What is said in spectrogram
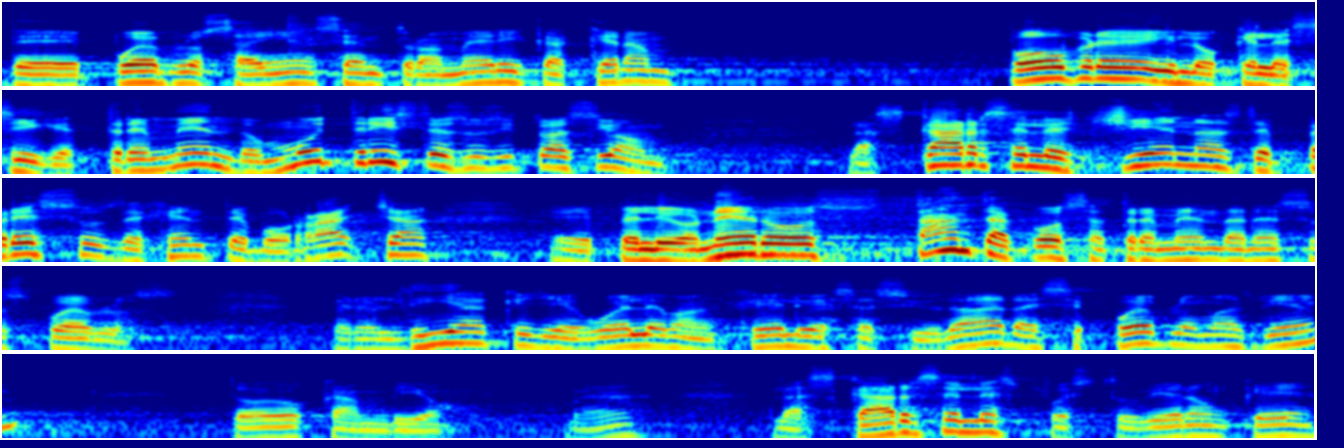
de pueblos ahí en Centroamérica que eran pobres y lo que le sigue. Tremendo, muy triste su situación. Las cárceles llenas de presos, de gente borracha, eh, peleoneros, tanta cosa tremenda en esos pueblos. Pero el día que llegó el Evangelio a esa ciudad, a ese pueblo más bien, todo cambió. Las cárceles pues tuvieron que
